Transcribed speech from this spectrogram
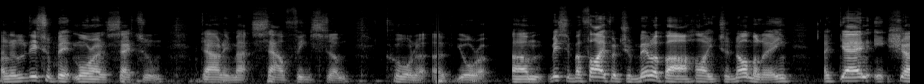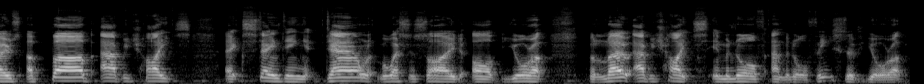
and a little bit more unsettled down in that southeastern corner of Europe. Um, this is a 500 millibar height anomaly. Again, it shows above average heights extending down the western side of Europe, below average heights in the north and the northeast of Europe.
